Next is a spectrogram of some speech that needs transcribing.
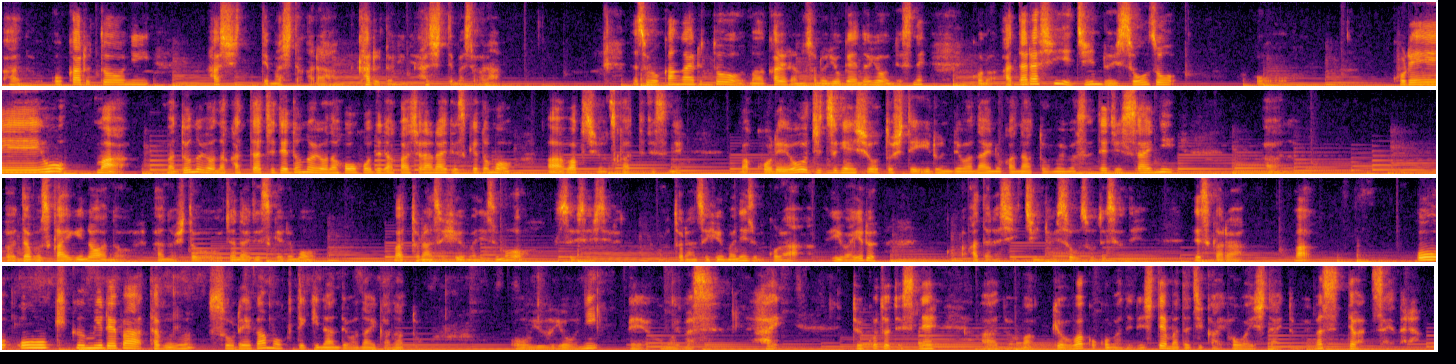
あのオカルトに走ってましたから、カルトに、走ってましたから、それを考えると、まあ、彼らのその予言のようにですね、この新しい人類創造これを、まあ、まあ、どのような形で、どのような方法でだかは知らないですけども、まあ、ワクチンを使ってですね、まあ、これを実現しようとしているんではないのかなと思います。で、実際に、あのダボス会議のあのあの人じゃないですけども、まあ、トランスヒューマニズムを推薦している。トランスヒューマニズム、これはいわゆるこの新しい人類創造ですよね。ですから、まあ、大きく見れば多分それが目的なんではないかなというように、えー、思います。はい。ということですね。あの、まあ、今日はここまでにしてまた次回お会いしたいと思います。では、さようなら。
